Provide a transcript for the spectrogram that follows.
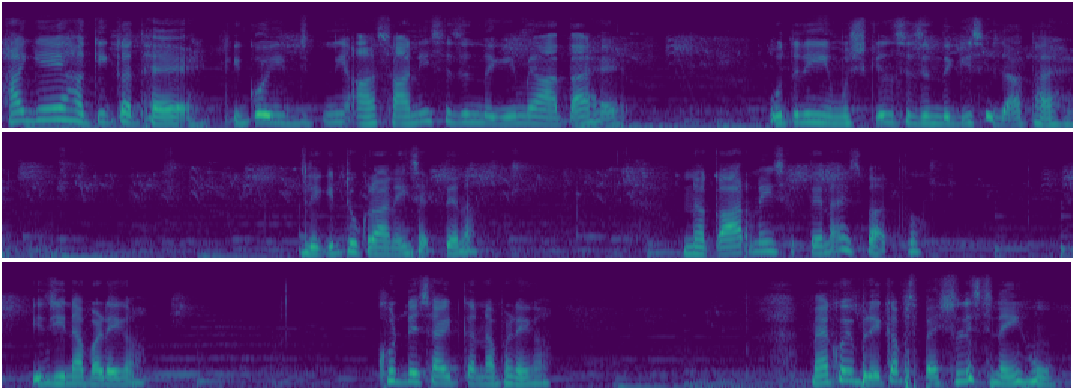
हाँ ये हकीकत है कि कोई जितनी आसानी से ज़िंदगी में आता है, उतनी ही मुश्किल से ज़िंदगी से जाता है। लेकिन ठुकरा नहीं सकते ना। नकार नहीं सकते ना इस बात को। कि जीना पड़ेगा। खुद डिसाइड करना पड़ेगा। मैं कोई ब्रेकअप स्पेशलिस्ट नहीं हूँ।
